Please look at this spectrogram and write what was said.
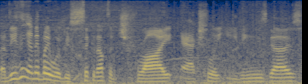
Now, do you think anybody would be sick enough to try actually eating these guys?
